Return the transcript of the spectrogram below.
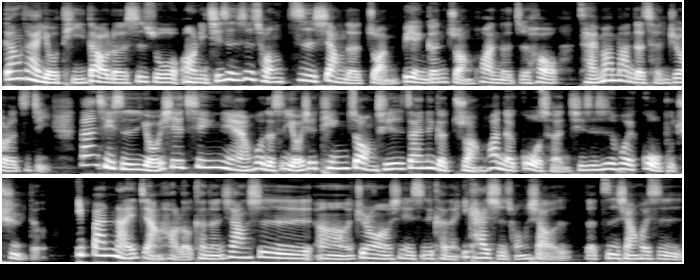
刚才有提到了，是说哦，你其实是从志向的转变跟转换了之后，才慢慢的成就了自己。但其实有一些青年，或者是有一些听众，其实在那个转换的过程，其实是会过不去的。一般来讲，好了，可能像是呃，俊荣心理师，可能一开始从小的志向会是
